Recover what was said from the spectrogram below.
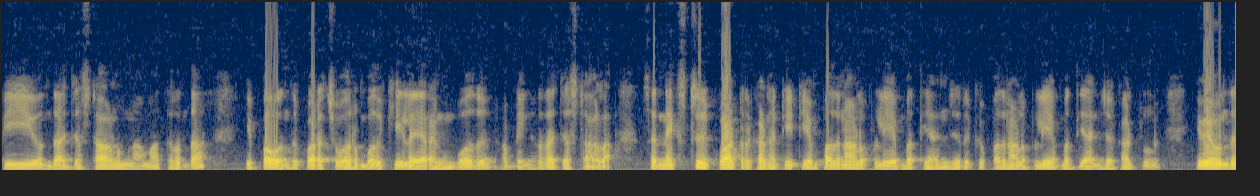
பிஇ வந்து அட்ஜஸ்ட் ஆகணும்னா மாத்திரம்தான் இப்போ வந்து குறைச்சி வரும்போது கீழே இறங்கும்போது அப்படிங்கிறது அட்ஜஸ்ட் ஆகலாம். சார் நெக்ஸ்ட்டு குவார்ட்டருக்கான டிடிஎம் பதினாலு புள்ளி எண்பத்தி அஞ்சு இருக்குது பதினாலு புள்ளி எண்பத்தி அஞ்சு காட்டிலும் இவன் வந்து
